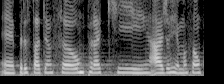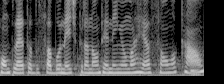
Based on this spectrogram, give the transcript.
É, prestar atenção para que haja remoção completa do sabonete para não ter nenhuma reação local.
